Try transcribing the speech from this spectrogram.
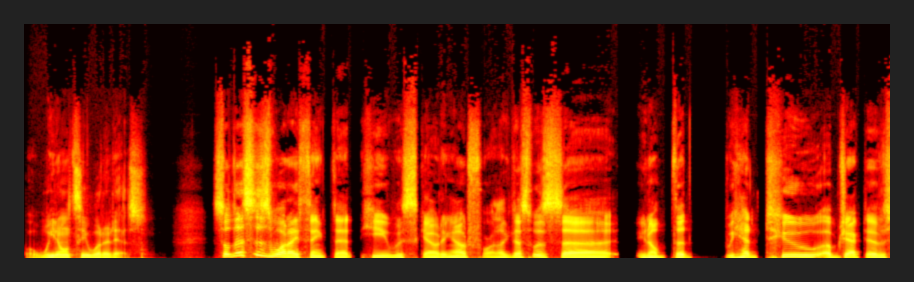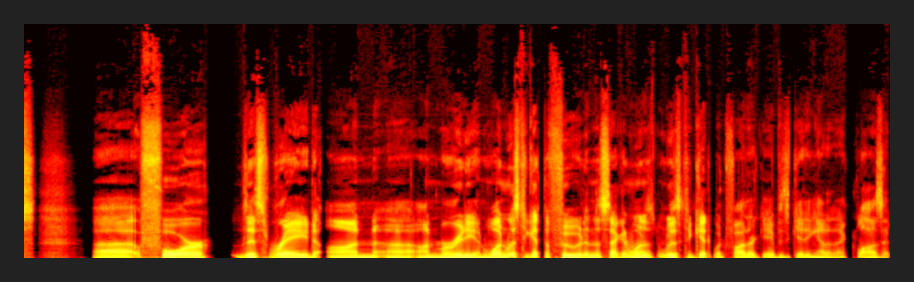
but we don't see what it is. So this is what I think that he was scouting out for. Like this was, uh, you know, the we had two objectives uh, for this raid on uh, on Meridian. One was to get the food, and the second one was to get what Father Gabe is getting out of that closet.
